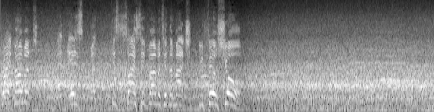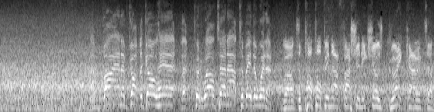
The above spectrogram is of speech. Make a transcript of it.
Great moment. It is a decisive moment in the match, you feel sure. And Bayern have got the goal here that could well turn out to be the winner. Well, to pop up in that fashion, it shows great character.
